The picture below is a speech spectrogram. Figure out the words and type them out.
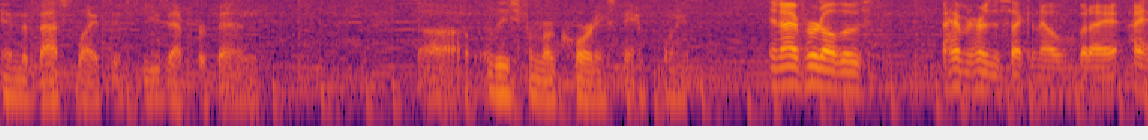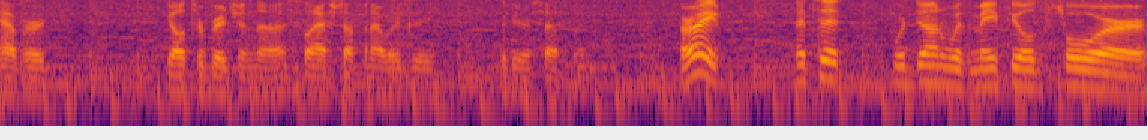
in the best light that he's ever been, uh, at least from a recording standpoint. And I've heard all those. I haven't heard the second album, but I, I have heard the Alter Bridge and the Slash stuff, and I would agree with your assessment. All right, that's it. We're done with Mayfield 4.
